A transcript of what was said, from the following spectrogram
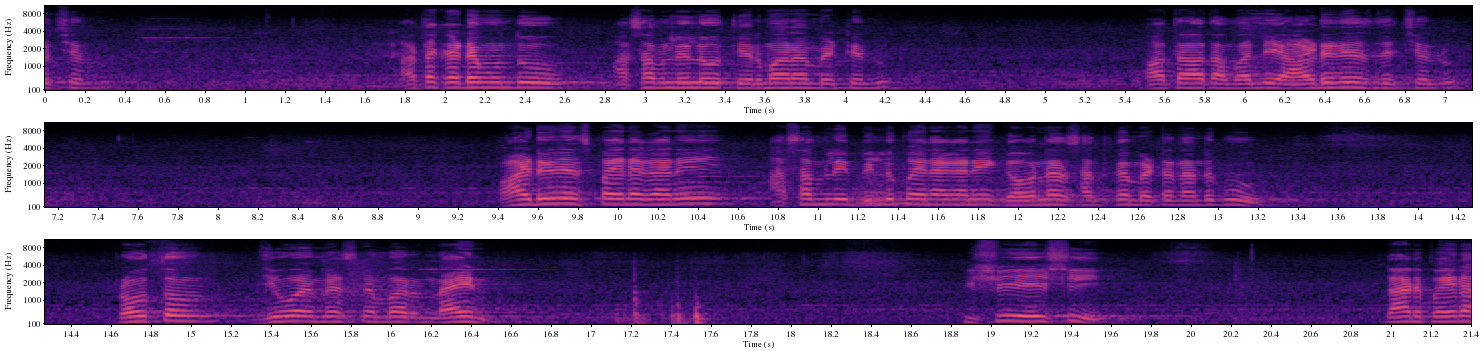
తీసుకొచ్చిండ్రు. అంతకంటే ముందు అసెంబ్లీలో తీర్మానం పెట్టిండ్రు. ఆ తర్వాత మళ్ళీ ఆర్డినెన్స్ తెచ్చిండ్రు. ఆర్డినెన్స్ పైన కానీ అసెంబ్లీ బిల్లు పైన కానీ గవర్నర్ సంతకం పెట్టినందుకు ప్రభుత్వం జిఓఎంఎస్ నెంబర్ నైన్ ఇష్యూ చేసి దానిపైన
